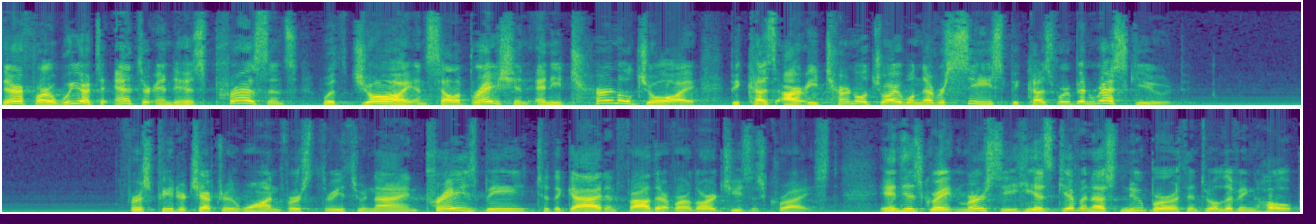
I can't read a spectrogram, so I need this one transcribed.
Therefore, we are to enter into his presence with joy and celebration and eternal joy, because our eternal joy will never cease because we've been rescued. 1 Peter chapter 1 verse 3 through 9 Praise be to the God and Father of our Lord Jesus Christ. In his great mercy he has given us new birth into a living hope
